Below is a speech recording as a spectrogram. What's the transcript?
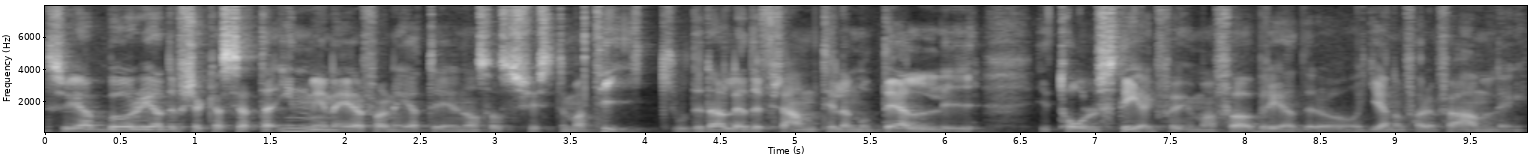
Så jag började försöka sätta in mina erfarenheter i någon sorts systematik. Och det där ledde fram till en modell i, i 12 steg för hur man förbereder och, och genomför en förhandling.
